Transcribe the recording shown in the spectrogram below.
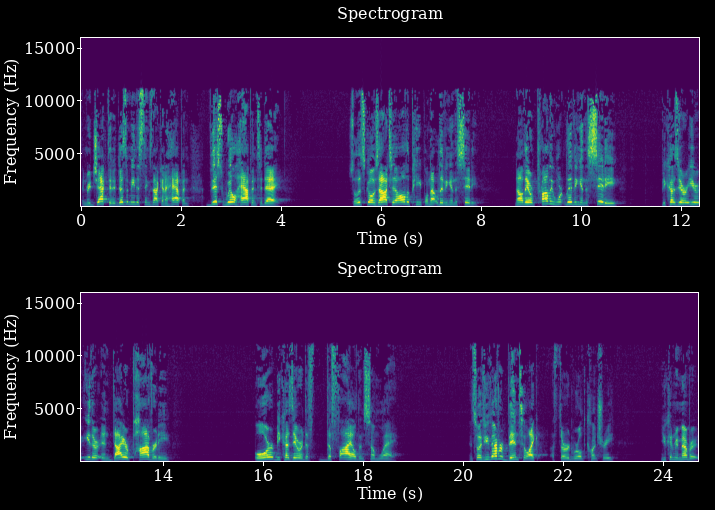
and reject it, it doesn't mean this thing's not going to happen. This will happen today. So this goes out to all the people not living in the city. Now, they were, probably weren't living in the city because they were either in dire poverty or because they were def- defiled in some way. And so, if you've ever been to like a third world country, you can remember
